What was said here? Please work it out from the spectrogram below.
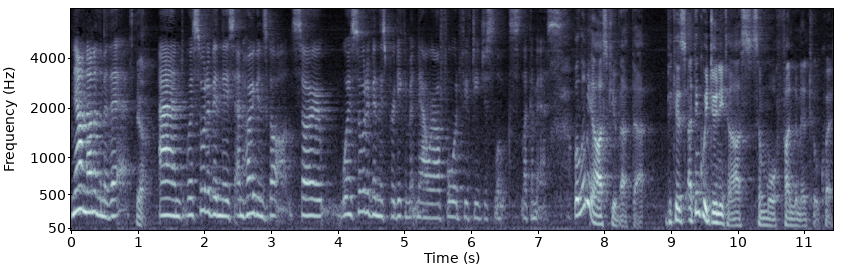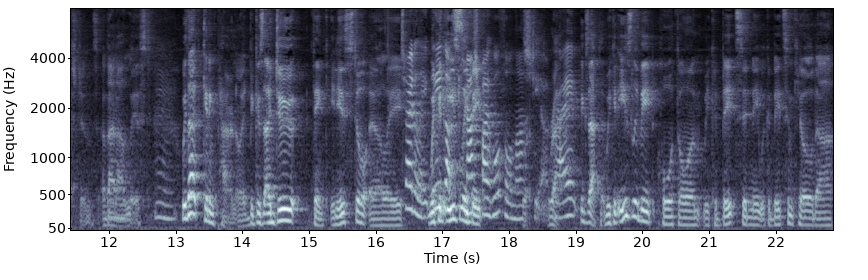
Now none of them are there. Yeah. And we're sort of in this and Hogan's gone. So we're sort of in this predicament now where our forward 50 just looks like a mess. Well, let me ask you about that because I think we do need to ask some more fundamental questions about Mm. our list without getting paranoid. Because I do think it is still early. Totally. we We, could got easily smashed beat. by Hawthorn last year, right? Exactly. We could easily beat Hawthorn. We could beat Sydney. We could beat St Kilda.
